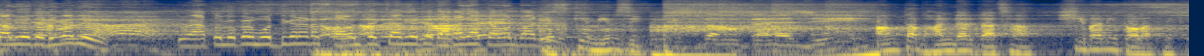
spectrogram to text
চালিয়েছে, ঠিক আছে? তো এত লোকের মধ্যেখানে একটা সাউন্ড চেক চালিয়েছে, দেখা যাক কেমন এসকে মিউজিক জি ভান্ডার গাছা, শিবানী তলা থেকে।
